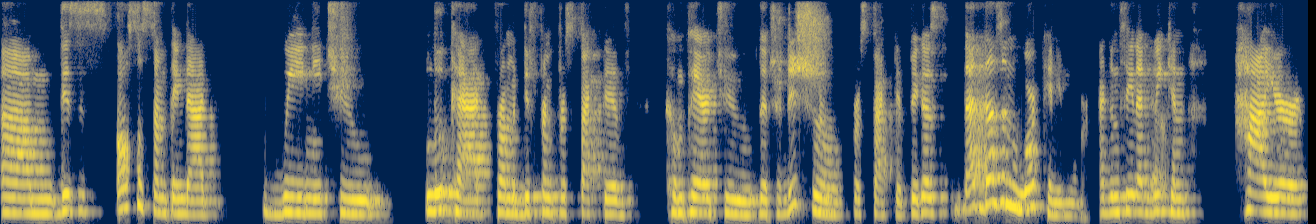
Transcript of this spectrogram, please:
um, this is also something that we need to look at from a different perspective compared to the traditional perspective because that doesn't work anymore i don't think that yeah. we can hire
